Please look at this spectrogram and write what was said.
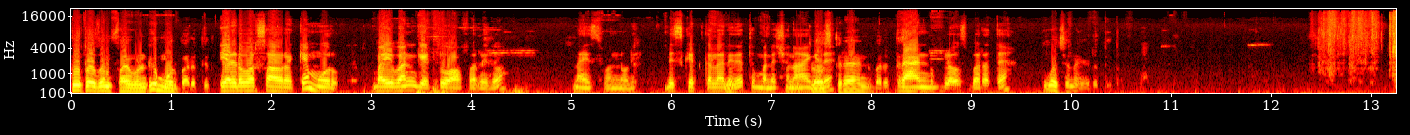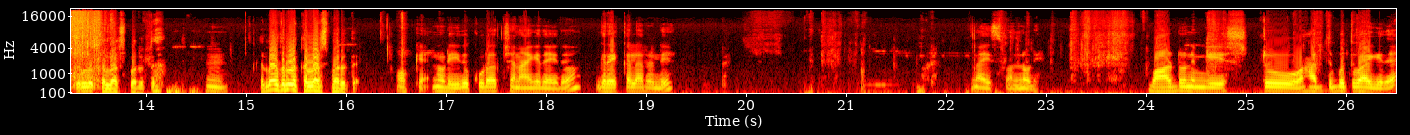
ಟೂ ತೌಸಂಡ್ ಫೈವ್ ಹಂಡ್ರೆಡ್ಗೆ ಮೂರು ಬರುತ್ತೆ ಇದು. ಎರಡೂವರೆ ಸಾವಿರಕ್ಕೆ ಮೂರು. Buy one get two offer ಇದು. ನೈಸ್ ಒನ್ ನೋಡಿ. ಬಿಸ್ಕೆಟ್ ಕಲರ್ ಇದೆ ತುಂಬಾನೇ ಚೆನ್ನಾಗಿದೆ. ಬ್ಲೌಸ್ ಗ್ರ್ಯಾಂಡ್ ಬರುತ್ತೆ. ಗ್ರ್ಯಾಂಡ್ ಬ್ಲೌಸ್ ಬರುತ್ತೆ. ತುಂಬಾ ಚೆನ್ನಾಗಿರುತ್ತೆ ಇದು. ಎಲ್ಲ ಕಲರ್ಸ್ ಬರುತ್ತೆ. ಹ್ಮ್. ಎಲ್ಲದ್ರಲ್ಲೂ ಕಲರ್ಸ್ ಬರುತ್ತೆ. ಓಕೆ ನೋಡಿ ಇದು ಕೂಡ ಚೆನ್ನಾಗಿದೆ ಇದು. ಗ್ರೇ ಕಲರ್ ಅಲ್ಲಿ. ನೈಸ್ ಒನ್ ನೋಡಿ. ಬಾರ್ಡ್ರು ನಿಮಗೆ ಎಷ್ಟು ಅದ್ಭುತವಾಗಿದೆ.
